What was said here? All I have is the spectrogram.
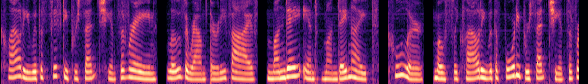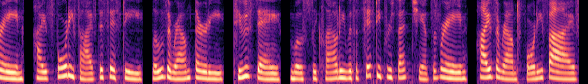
cloudy with a 50% chance of rain, lows around 35. Monday and Monday night, Cooler, mostly cloudy with a 40% chance of rain. Highs 45 to 50. Lows around 30. Tuesday, mostly cloudy with a 50% chance of rain. Highs around 45.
